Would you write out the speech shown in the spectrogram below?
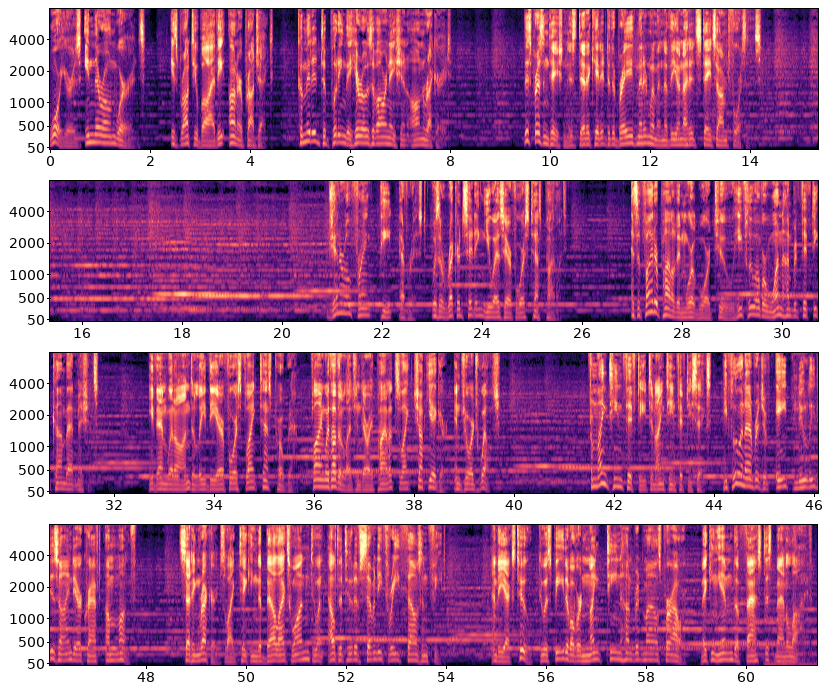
Warriors in Their Own Words, is brought to you by the Honor Project, committed to putting the heroes of our nation on record. This presentation is dedicated to the brave men and women of the United States Armed Forces. General Frank Pete Everest was a record setting U.S. Air Force test pilot. As a fighter pilot in World War II, he flew over 150 combat missions. He then went on to lead the Air Force Flight Test Program, flying with other legendary pilots like Chuck Yeager and George Welch. From 1950 to 1956, he flew an average of eight newly designed aircraft a month setting records like taking the Bell X 1 to an altitude of 73,000 feet and the X 2 to a speed of over 1,900 miles per hour, making him the fastest man alive.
